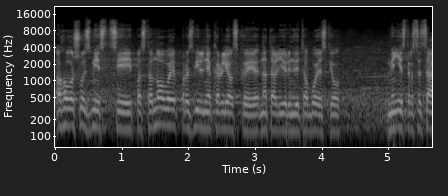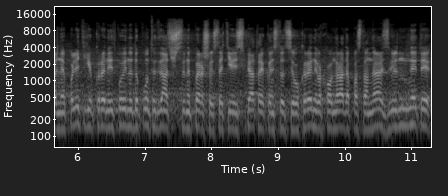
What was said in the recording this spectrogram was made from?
оголошу зміст цієї постанови про звільнення Королевської Наталії Юріївни від обов'язків міністра соціальної політики України відповідно до пункту 12 частини 1 статті 85 Конституції України Верховна Рада постановляє звільнити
